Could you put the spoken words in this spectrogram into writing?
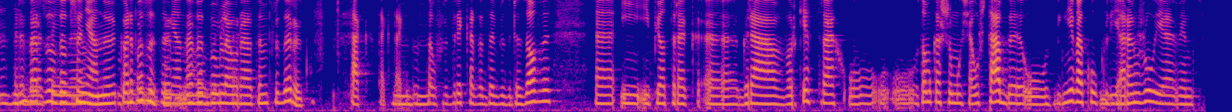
Mhm, Bardzo doceniany bardzo kompozytor. doceniany Nawet muzyk, był tak. laureatem Fryderyków. Tak, tak, tak. Mhm. Dostał Fryderyka za debiut jazzowy. E, I, I Piotrek e, gra w orkiestrach u, u, Tomka Szymusia, u sztaby, u Zbigniewa Kukli, Mhm. aranżuje, więc,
